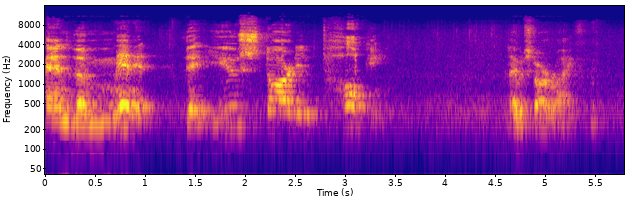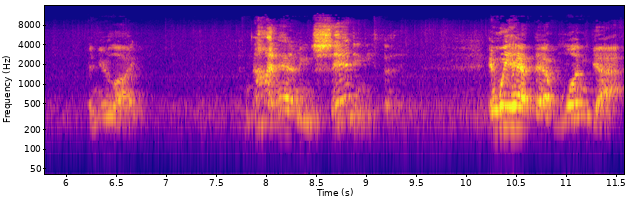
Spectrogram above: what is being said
And the minute that you started talking, they would start writing. And you're like, not having said anything. And we had that one guy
